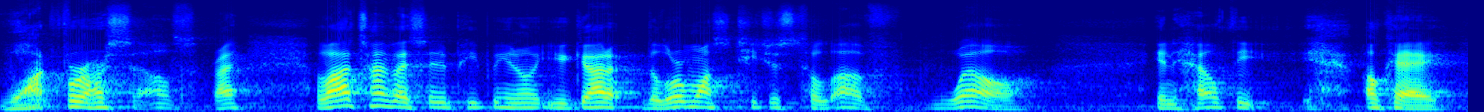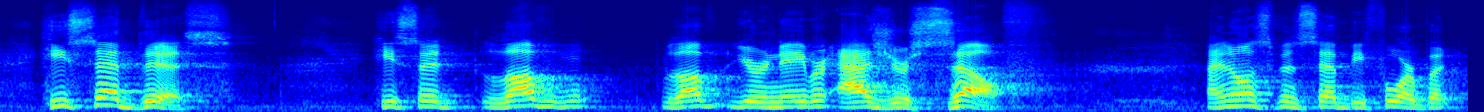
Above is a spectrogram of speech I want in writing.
want for ourselves, right? A lot of times I say to people, you know, you got the Lord wants to teach us to love well, in healthy. Okay, He said this. He said, love, love your neighbor as yourself. I know it's been said before, but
